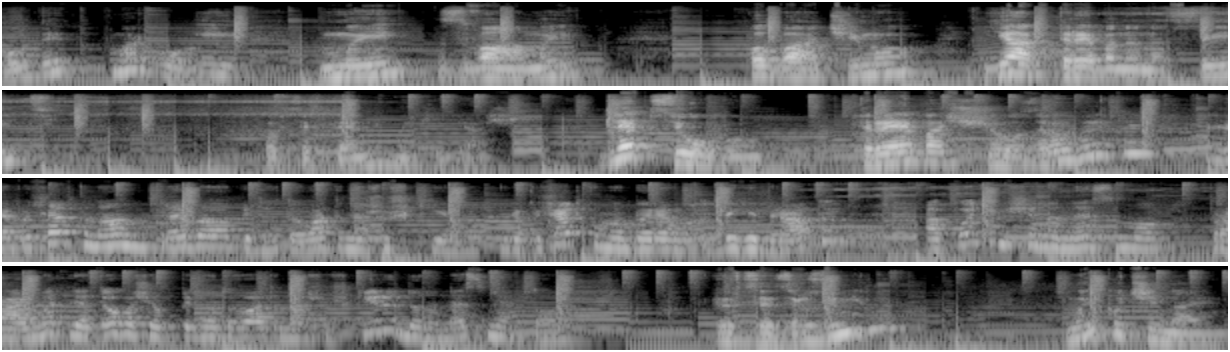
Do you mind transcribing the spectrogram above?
буде Марго. І ми з вами побачимо, як треба наносити повсякденний макіяж. Для цього треба що зробити? Для початку нам треба підготувати нашу шкіру. Для початку ми беремо дегідратор, а потім ще нанесемо праймер для того, щоб підготувати нашу шкіру до нанесення тону. Ви все зрозуміли? Ми починаємо.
